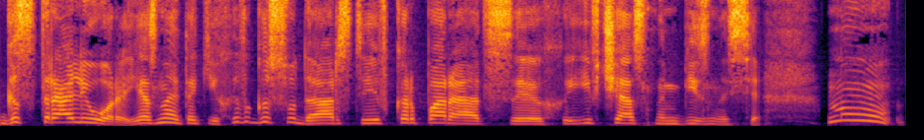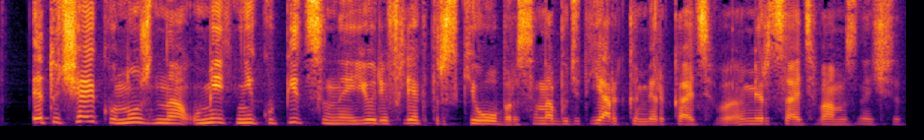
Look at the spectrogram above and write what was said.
гастролеры. Я знаю таких и в государстве, и в корпорациях, и в частном бизнесе. Ну, эту чайку нужно уметь не купиться на ее рефлекторский образ. Она будет ярко меркать, мерцать вам, значит,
